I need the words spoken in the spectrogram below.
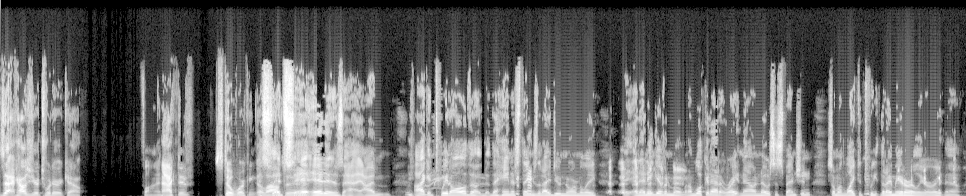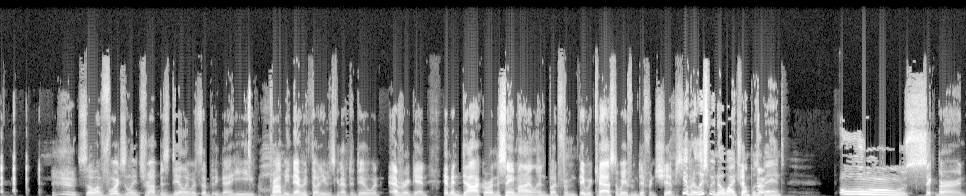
Zach, how's your Twitter account? Fine. Active? Still working? It's, Allowed it's, to? it- it is. I, I'm. I can tweet all the the heinous things that I do normally at any given moment. I'm looking at it right now. No suspension. Someone liked a tweet that I made earlier. Right now. so unfortunately, Trump is dealing with something that he probably never thought he was going to have to deal with ever again. Him and Doc are on the same island, but from they were cast away from different ships. Yeah, but at least we know why Trump was banned. Ooh, sick burn.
